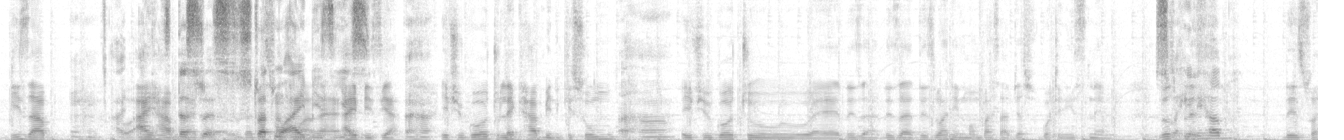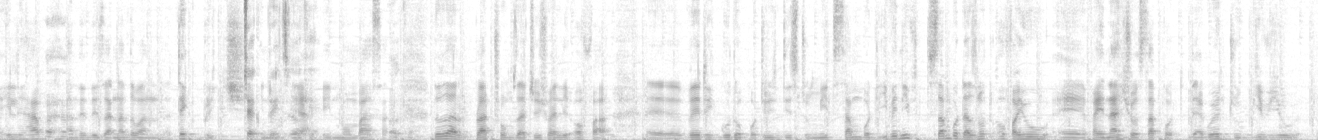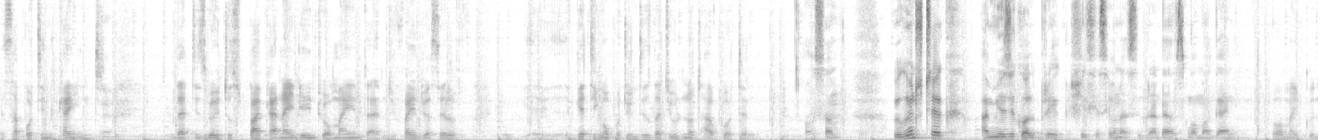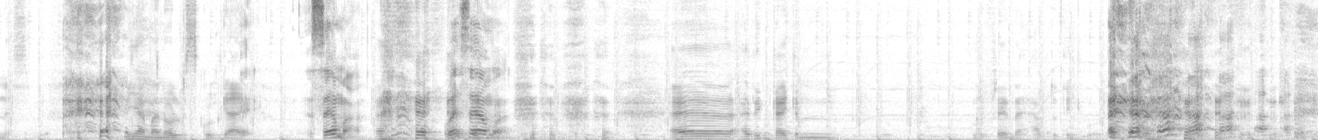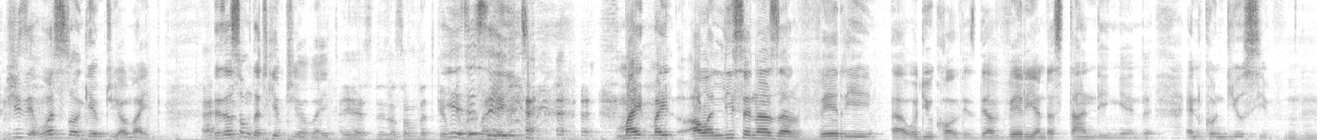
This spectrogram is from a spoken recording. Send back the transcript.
Bizab, Mm-hmm. or iHub. the that- uh, the Strathmore Strathmore, IBs, uh, yes. IBs, yeah. Uh-huh. If you go to Lake Hub in Kisumu, Uh-huh. if you go to uh, there's a there's a there's one in Mombasa. I've just forgotten its name. Swahili places- Hub? there's Swahili Hub, and then there's another one, Tech Bridge. Uh-huh. Tech in, Bridge, yeah, okay. in Mombasa. Okay. Those are platforms that usually offer uh, very good opportunities to meet somebody. Even if somebody does not offer you uh, financial support, they are going to give you support in kind that is going to spark an idea into your mind, and you find yourself uh, getting opportunities that you would not have gotten. Awesome. We're going to take a musical break. She says, "Una dance ngoma gani?" Oh my goodness. Me, I'm an old school guy. Sema. We sema. Uh, I think I can. My friend, I have to think about it. She said, "What song came to your mind?" There's a song that came to your mind. Yes, there's a song that came Yeah, to just say mind. it. My my our listeners are very uh, what do you call this? They are very understanding and and conducive.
